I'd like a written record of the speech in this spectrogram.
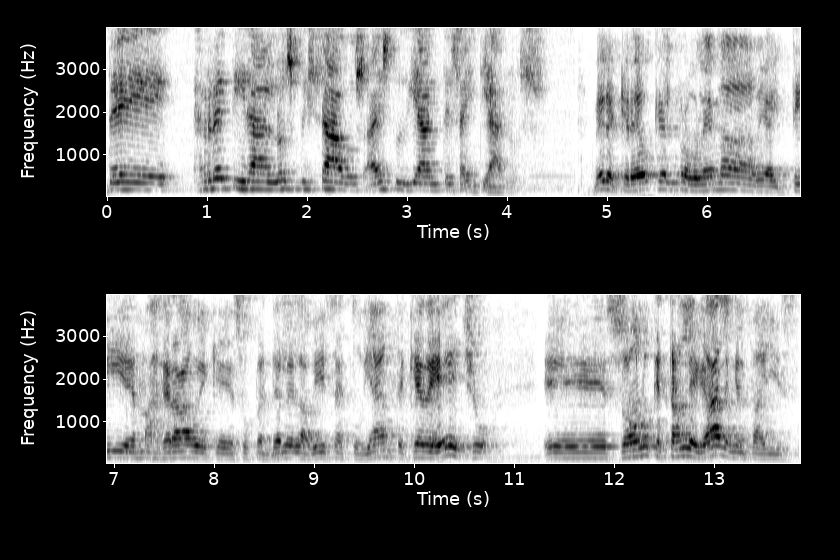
de retirar los visados a estudiantes haitianos. Mire, creo que el problema de Haití es más grave que suspenderle la visa a estudiantes, que de hecho eh, son los que están legales en el país.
